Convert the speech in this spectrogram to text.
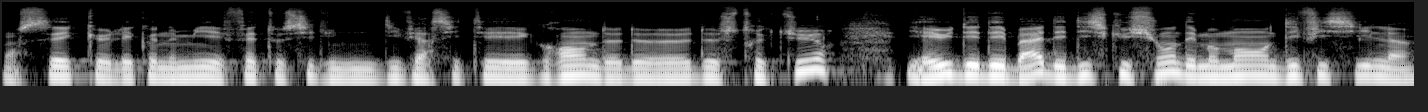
on sait que l'économie est faite aussi d'une diversité grande de, structures. Il y a eu des débats, des discussions, des moments difficiles.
